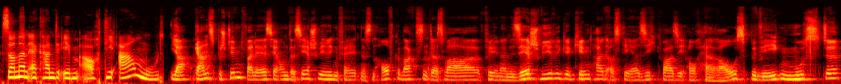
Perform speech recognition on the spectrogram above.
sondern er kannte eben auch die Armut. Ja, ganz bestimmt, weil er ist ja unter sehr schwierigen Verhältnissen aufgewachsen. Das war für ihn eine sehr schwierige Kindheit, aus der er sich quasi auch herausbewegen musste,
